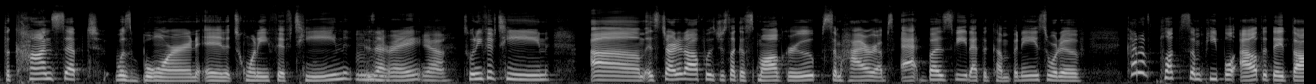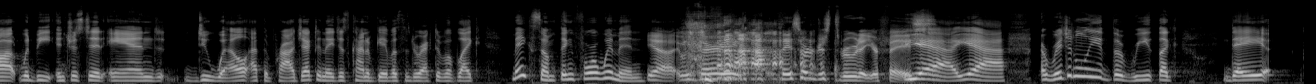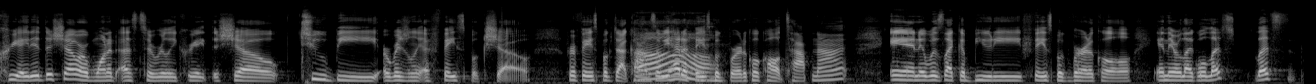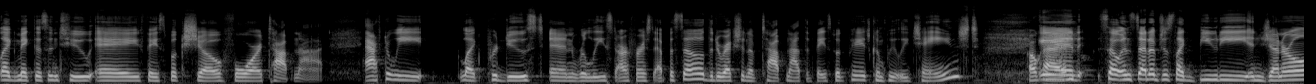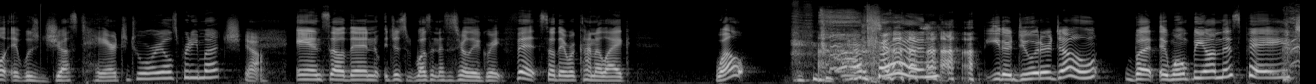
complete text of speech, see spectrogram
the concept was born in 2015. Mm-hmm. Is that mm-hmm. right? Yeah. 2015. Um, it started off with just like a small group, some higher ups at BuzzFeed at the company, sort of kind of plucked some people out that they thought would be interested and do well at the project and they just kind of gave us the directive of like make something for women. Yeah it was very they sort of just threw it at your face. Yeah yeah. Originally the re like they created the show or wanted us to really create the show to be originally a Facebook show for Facebook.com. Oh. So we had a oh. Facebook vertical called Top Knot, and it was like a beauty Facebook vertical. And they were like, "Well, let's let's like make this into a Facebook show for Top Knot." After we like produced and released our first episode, the direction of Top Knot, the Facebook page, completely changed. Okay. And so instead of just like beauty in general, it was just hair tutorials pretty much. Yeah. And so then it just wasn't necessarily a great fit. So they were kind of like, well, have fun. Either do it or don't but it won't be on this page.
